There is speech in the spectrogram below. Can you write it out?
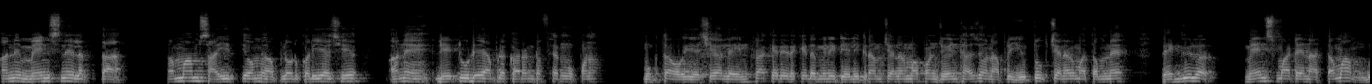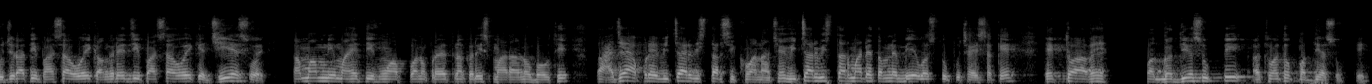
અને મેન્સને લગતા તમામ સાહિત્યો અમે અપલોડ કરીએ છીએ અને ડે ટુ ડે આપણે કરંટ અફેરનું પણ મૂકતા હોઈએ છીએ એટલે ઇન્ફ્રા કેરિયર એકેડમીની ટેલિગ્રામ ચેનલમાં પણ જોઈન થશો અને આપણી યુટ્યુબ ચેનલમાં તમને રેગ્યુલર મેન્સ માટેના તમામ ગુજરાતી ભાષા હોય કે અંગ્રેજી ભાષા હોય કે જીએસ હોય, તમામની માહિતી હું આપવાનો પ્રયત્ન કરીશ મારા અનુભવથી. તો આજે આપણે વિચાર વિસ્તાર શીખવાના છે. વિચાર વિસ્તાર માટે તમને બે વસ્તુ પૂછાઈ શકે. એક તો આવે ગદ્ય સુક્તિ અથવા તો પદ્ય સુક્તિ.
